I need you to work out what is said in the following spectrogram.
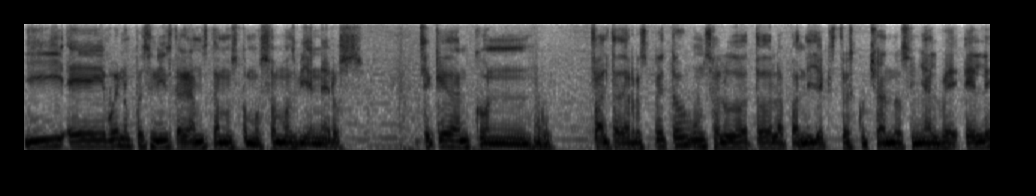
Y eh, bueno, pues en Instagram estamos como Somos Bieneros. Se quedan con falta de respeto. Un saludo a toda la pandilla que está escuchando Señal BL.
